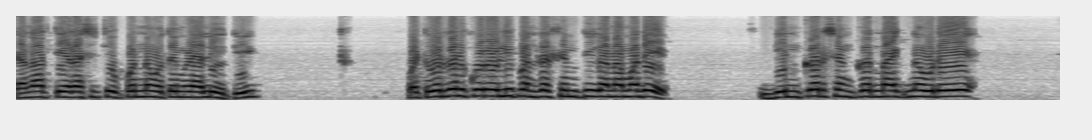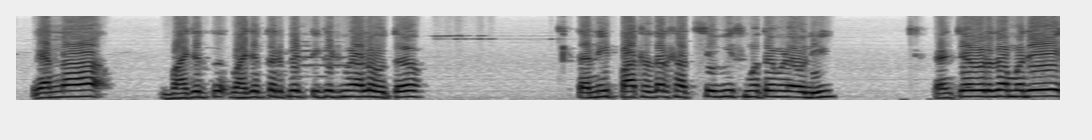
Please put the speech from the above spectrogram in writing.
त्यांना तेराशे चोपन्न मतं मिळाली होती. पटवर्धन कुरवली पंचायत समिती गणामध्ये दिनकर शंकर नाईक नवरे यांना भाजप भाजपतर्फे तिकीट मिळालं होतं. त्यांनी पाच हजार सातशे वीस मतं मिळवली. त्यांच्या विरोधामध्ये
